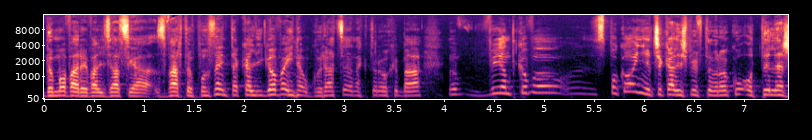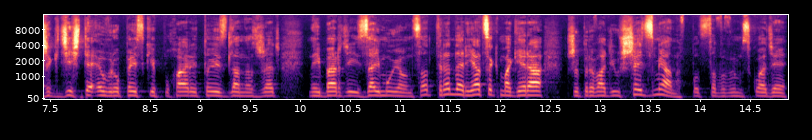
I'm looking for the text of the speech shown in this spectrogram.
domowa rywalizacja z Wartą Poznań, taka ligowa inauguracja, na którą chyba no, wyjątkowo spokojnie czekaliśmy w tym roku, o tyle, że gdzieś te europejskie puchary to jest dla nas rzecz najbardziej zajmująca. Trener Jacek Magiera przeprowadził sześć zmian w podstawowym składzie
